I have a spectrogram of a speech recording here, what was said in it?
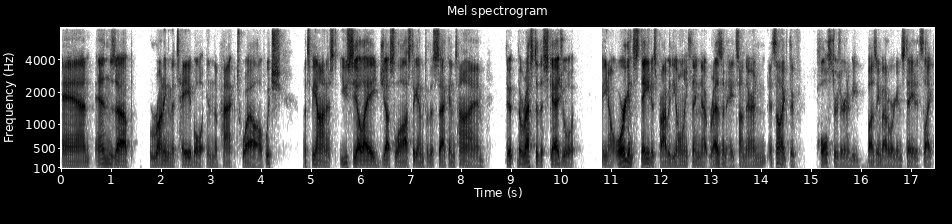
and ends up running the table in the Pac 12, which, let's be honest, UCLA just lost again for the second time. The, the rest of the schedule, you know, Oregon State is probably the only thing that resonates on there. And it's not like the pollsters are going to be buzzing about Oregon State. It's like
